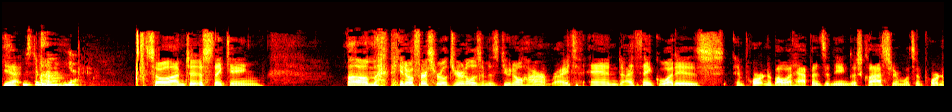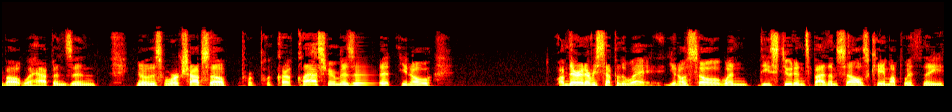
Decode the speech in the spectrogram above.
Yeah. yeah. So I'm just thinking, um, you know, first rule journalism is do no harm, right? And I think what is important about what happens in the English classroom, what's important about what happens in, you know, this workshop style classroom is that, you know, I'm there at every step of the way, you know. So when these students by themselves came up with the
